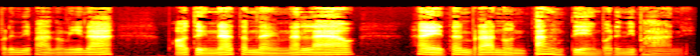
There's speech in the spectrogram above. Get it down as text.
ปรินิพานตรงนี้นะ พอถึงหน้าตำแหน่งนั้นแล้ว ให้ท่านพระนนท์ตั้งเตียงปรินิพานเนี่ย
